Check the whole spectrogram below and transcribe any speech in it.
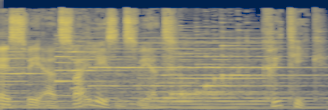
SWR 2 Lesenswert Kritik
